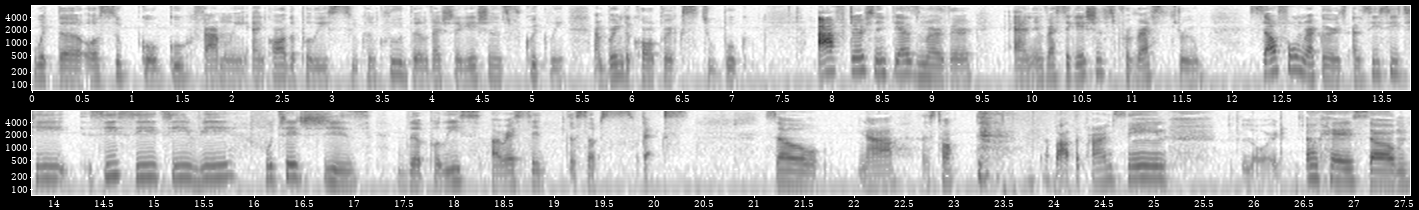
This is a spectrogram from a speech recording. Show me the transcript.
with the Osokogu family and called the police to conclude the investigations quickly and bring the culprits to book. After Cynthia's murder and investigations progressed through, cell phone records and CCT, CCTV footages, the police arrested the suspects. So now let's talk about the crime scene. Lord. Okay, so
